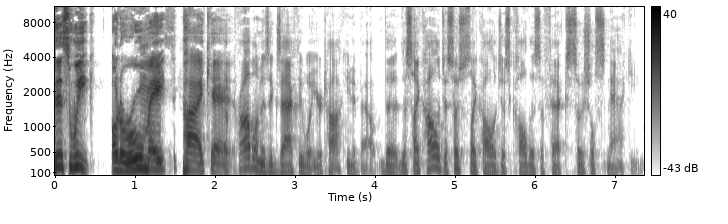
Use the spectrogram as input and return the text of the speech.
this week on the Roommates podcast. The problem is exactly what you're talking about. The the psychologists, social psychologists, call this effect social snacking.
